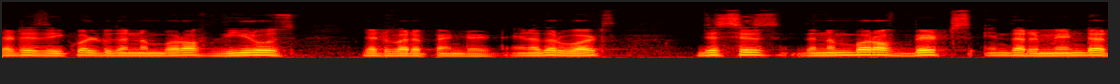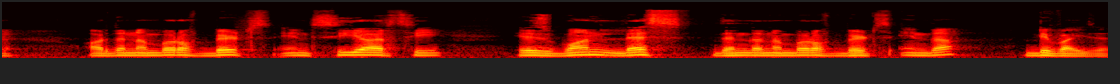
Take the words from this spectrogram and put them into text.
that is equal to the the the number number of of that were appended in in other words this is bits remainder or the number of bits in C R C is one less than the number of bits in the divisor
